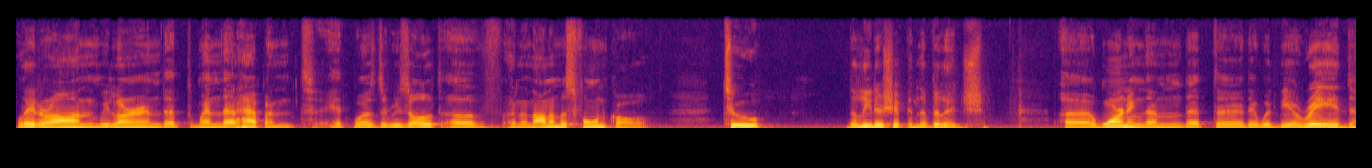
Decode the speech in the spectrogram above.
Later on, we learned that when that happened, it was the result of an anonymous phone call to the leadership in the village, uh, warning them that uh, there would be a raid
